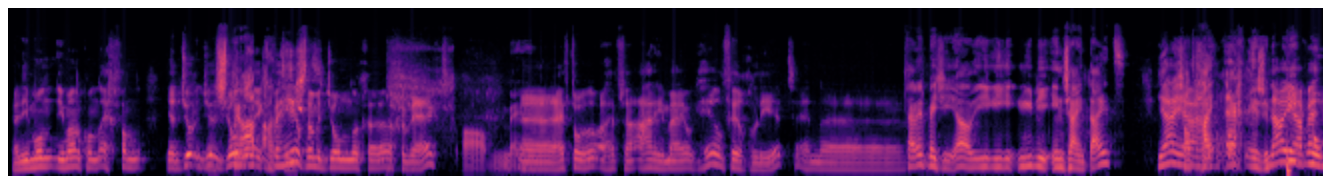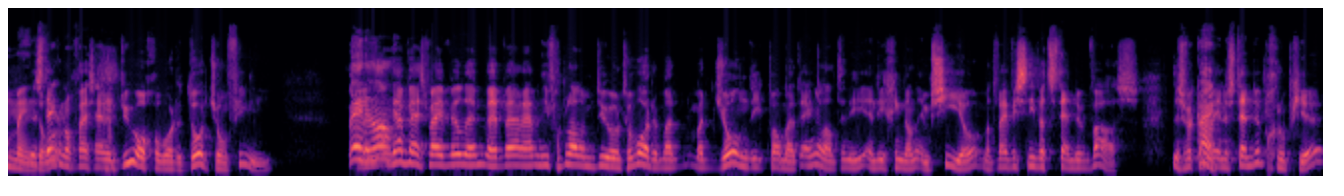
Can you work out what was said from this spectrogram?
Ja, die, man, die man kon echt van... Ja, John, John, John ik heb heel veel met John ge- gewerkt. oh man. Eh, hij heeft, toch- heeft Arie en mij ook heel veel geleerd. En, eh, ja, dat is een beetje, ja, jullie in zijn tijd. ja, ja, Zat hij echt in zijn nou, ja, wij- piekmoment, Sterker nog, wij zijn een duo geworden door John Feely. Meen je dat? Ja, wij, wij, wilden, wij waren niet van plan om een duo te worden. Maar, maar John die kwam uit Engeland en die, en die ging dan MC'en. Want wij wisten niet wat stand-up was. Dus we kwamen Nee. in een stand-up groepje.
